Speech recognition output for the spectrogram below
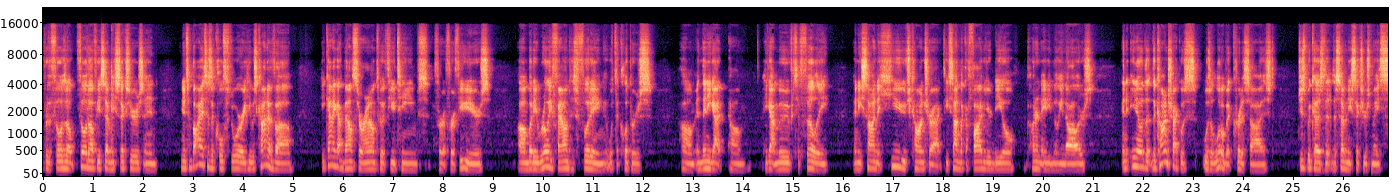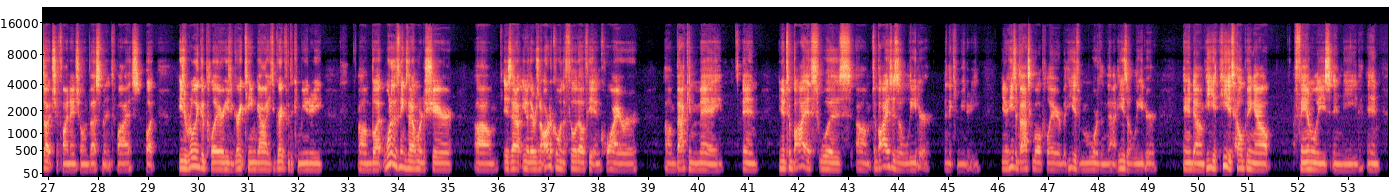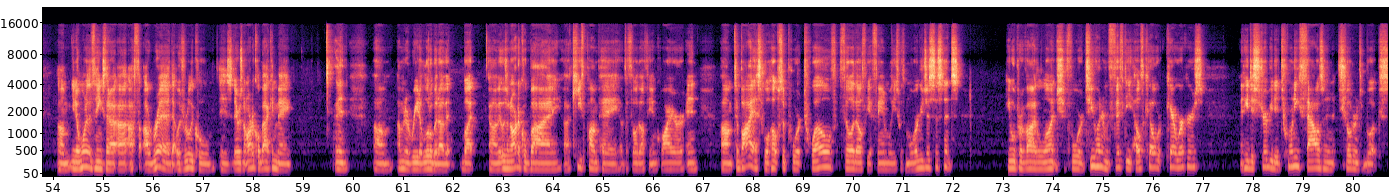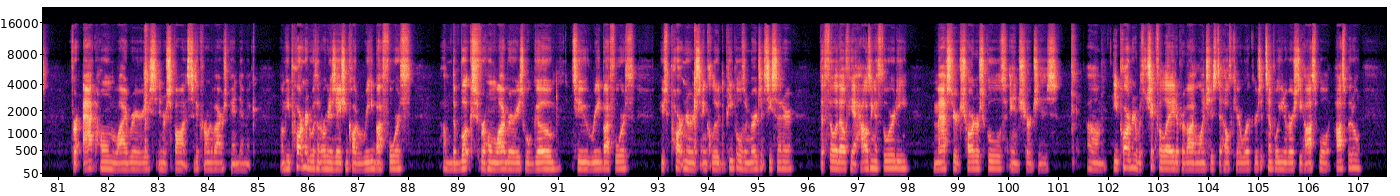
for the Philadelphia 76ers. And, you know, Tobias is a cool story. He was kind of, uh, he kind of got bounced around to a few teams for, for a few years, um, but he really found his footing with the Clippers. Um, and then he got, um, he got moved to Philly and he signed a huge contract. He signed like a five year deal, $180 million. And, you know, the, the contract was, was a little bit criticized just because the, the 76ers made such a financial investment in Tobias. But he's a really good player. He's a great team guy. He's great for the community. Um, but one of the things that I wanted to share um, is that you know there was an article in the Philadelphia Inquirer um, back in May, and you know Tobias was um, Tobias is a leader in the community. You know he's a basketball player, but he is more than that. He's a leader, and um, he he is helping out families in need and um, you know, one of the things that I, I, I, read that was really cool is there was an article back in May, and um, I'm going to read a little bit of it, but uh, it was an article by uh, Keith Pompey of the Philadelphia Inquirer, and um, Tobias will help support 12 Philadelphia families with mortgage assistance. He will provide lunch for 250 healthcare care workers, and he distributed 20,000 children's books for at home libraries in response to the coronavirus pandemic. Um, he partnered with an organization called Read by Fourth. Um, the books for home libraries will go to Read by Fourth, whose partners include the People's Emergency Center, the Philadelphia Housing Authority, Master Charter Schools, and churches. Um, he partnered with Chick fil A to provide lunches to healthcare workers at Temple University Hospital, Hospital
